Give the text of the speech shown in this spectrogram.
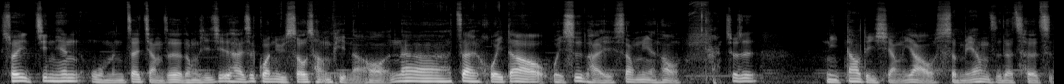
所以今天我们在讲这个东西，其实还是关于收藏品啊哈。那再回到伟士牌上面哈，就是你到底想要什么样子的车子？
